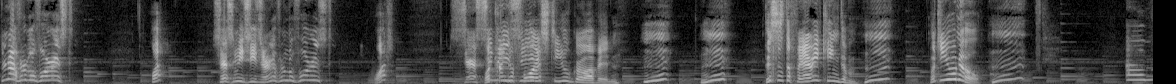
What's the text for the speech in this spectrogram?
They're not from a forest. What? Sesame seeds are not from a forest. What? Sesame What kind of forest do you grow up in? Hmm? Hmm? This is the fairy kingdom. Hmm? What do you know? Hmm? Um,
